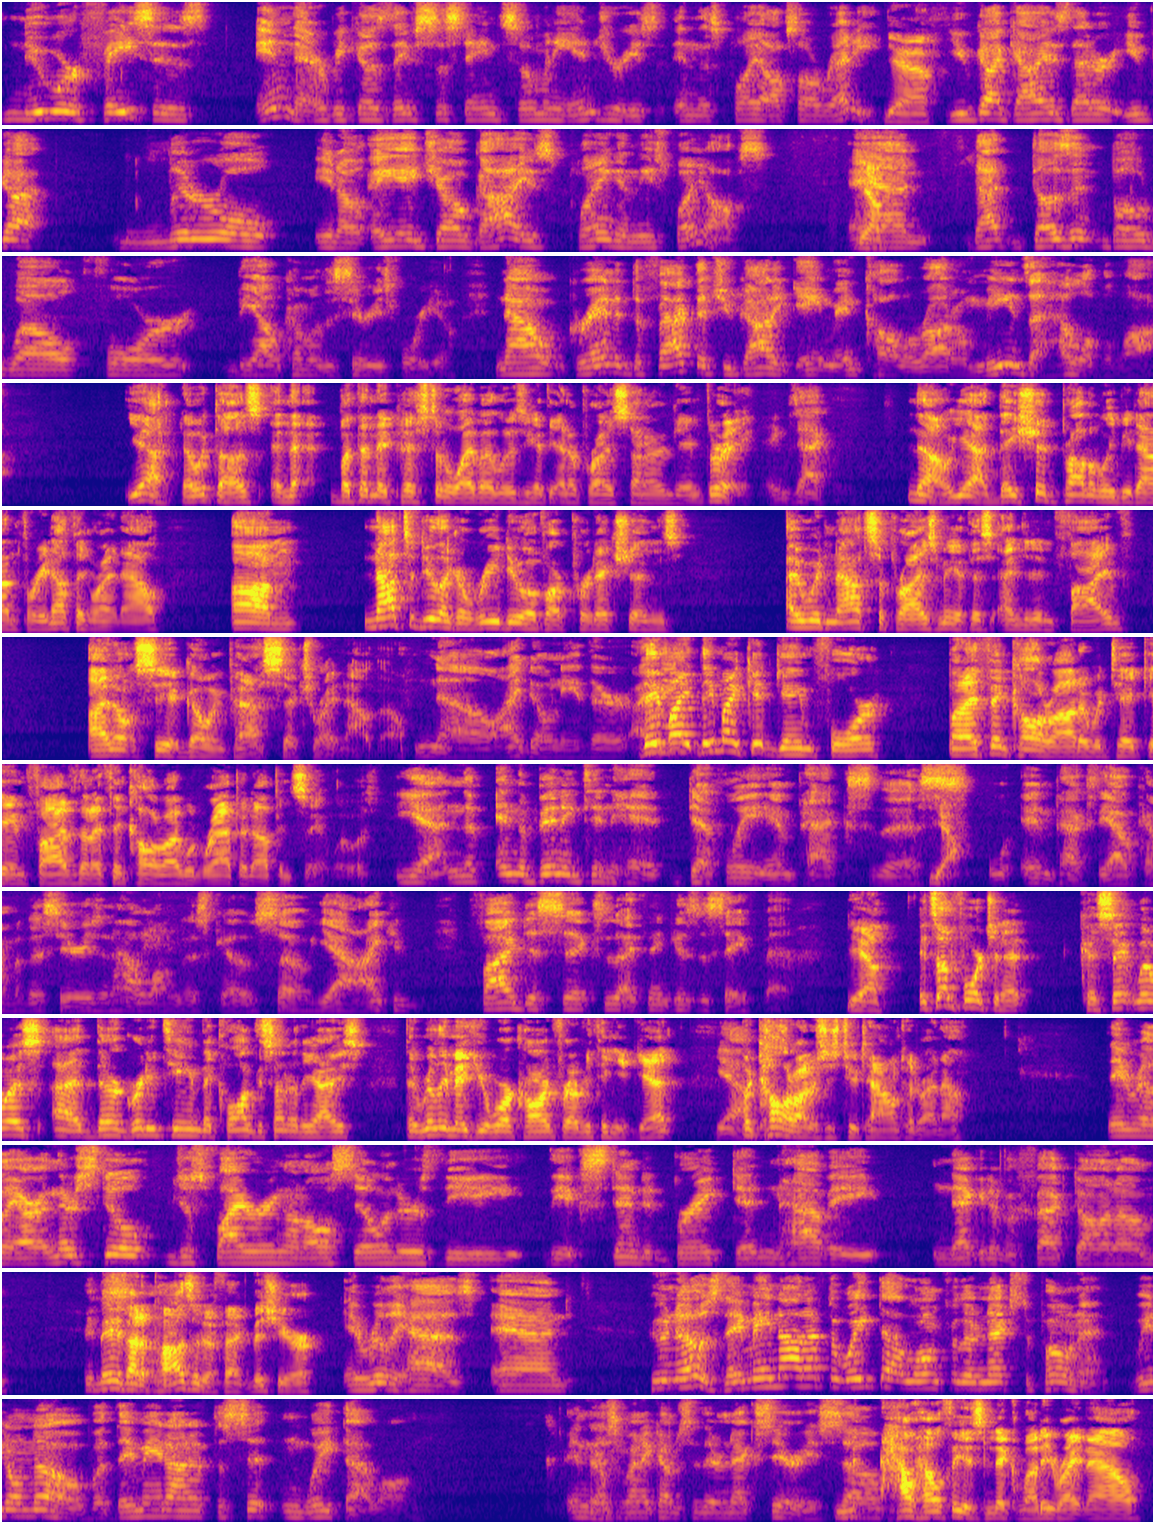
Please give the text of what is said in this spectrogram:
newer faces in there because they've sustained so many injuries in this playoffs already. Yeah. You've got guys that are you've got literal, you know, AHL guys playing in these playoffs. Yeah. And that doesn't bode well for the outcome of the series for you. Now, granted, the fact that you got a game in Colorado means a hell of a lot. Yeah, no, it does. And th- but then they pissed it away by losing at the Enterprise Center in Game Three. Exactly. No, yeah, they should probably be down three nothing right now. Um, not to do like a redo of our predictions. I would not surprise me if this ended in five. I don't see it going past six right now, though. No, I don't either. I They think- might they might get game four, but I think Colorado would take game five. Then I think Colorado would wrap it up in St. Louis. Yeah, and the and the Binnington hit definitely impacts this. Yeah. impacts the outcome of this series and how long this goes. So yeah, I could five to six. I think is a safe bet. Yeah, it's unfortunate because St. Louis uh, they're a gritty team. They clog the center of the ice. They really make you work hard for everything you get. Yeah, But Colorado's just too talented right now. They really are, and they're still just firing on all cylinders. The the extended break didn't have a negative effect on them. It may have had a positive effect this year. It really has, and who knows? They may not have to wait that long for their next opponent. We don't know, but they may not have to sit and wait that long in this when it comes to their next series. So How healthy is Nick Leddy right now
